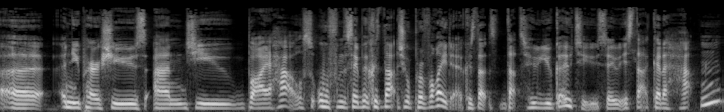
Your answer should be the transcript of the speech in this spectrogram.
uh, a new pair of shoes and you buy a house all from the same because that's your provider because that's that's who you go to. So is that going to happen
